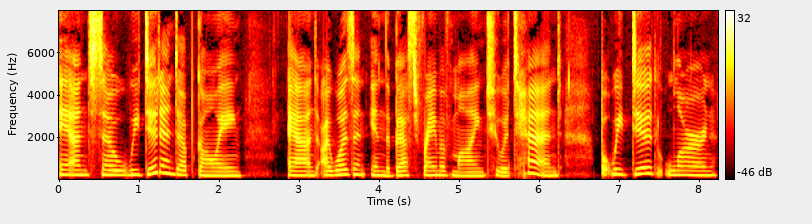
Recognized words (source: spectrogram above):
And so we did end up going, and I wasn't in the best frame of mind to attend, but we did learn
